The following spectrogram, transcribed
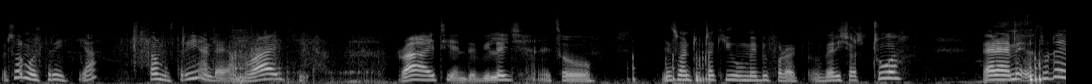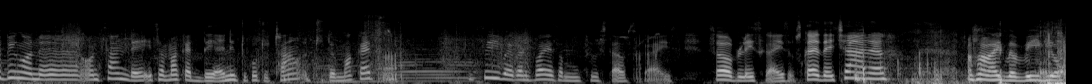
It's almost three, yeah. It's almost three, and I am right here, right here in the village. So, just want to take you maybe for a, a very short tour. And uh, today being on uh, on Sunday, it's a market day. I need to go to town to the market. See if I can buy some few stuffs, guys. So please, guys, subscribe the channel. Also like the video,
